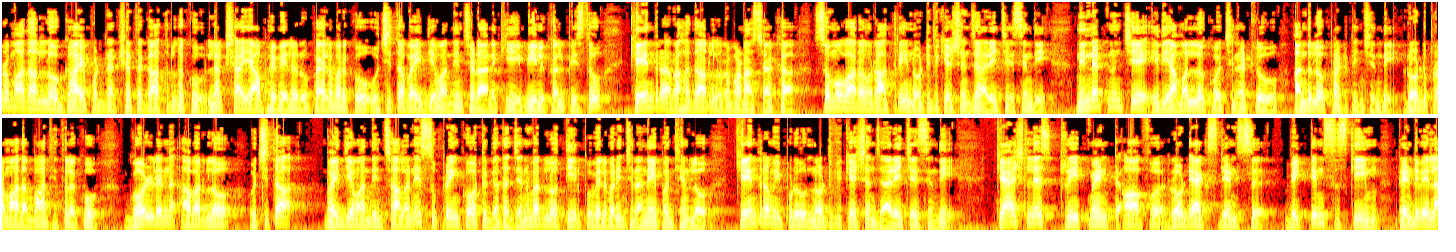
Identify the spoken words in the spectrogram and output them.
ప్రమాదాల్లో గాయపడిన క్షతగాత్రులకు లక్షా యాభై వేల రూపాయల వరకు ఉచిత వైద్యం అందించడానికి వీలు కల్పిస్తూ కేంద్ర రహదారుల రవాణా శాఖ సోమవారం రాత్రి నోటిఫికేషన్ జారీ చేసింది. నిన్నటి నుంచే ఇది అమల్లోకి వచ్చినట్లు అందులో ప్రకటించింది. రోడ్డు ప్రమాద బాధితులకు గోల్డెన్ అవర్లో ఉచిత వైద్యం అందించాలని సుప్రీంకోర్టు గత జనవరిలో తీర్పు వెలువరించిన నేపథ్యంలో కేంద్రం ఇప్పుడు నోటిఫికేషన్ జారీ చేసింది. Cashless treatment of road accidents victims scheme రెండు వేల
